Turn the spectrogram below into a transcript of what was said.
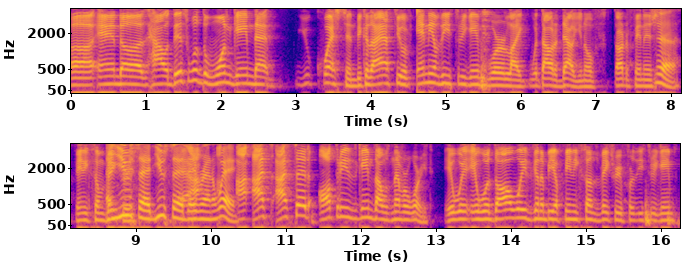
Uh and uh how this was the one game that you question because I asked you if any of these three games were like without a doubt, you know, start to finish, Yeah. Phoenix some And you said you said they I- ran away. I, I, I said all three of these games, I was never worried. It was it was always going to be a Phoenix Suns victory for these three games.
